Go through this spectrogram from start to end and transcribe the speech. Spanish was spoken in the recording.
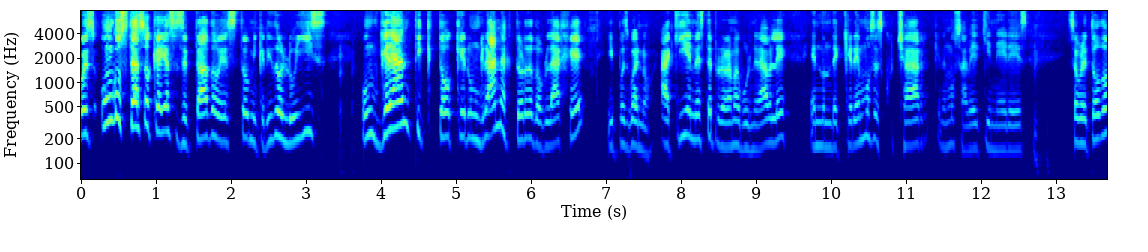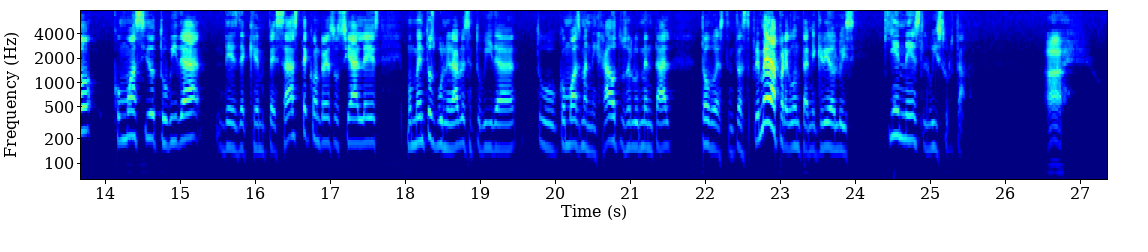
Pues un gustazo que hayas aceptado esto, mi querido Luis. Un gran TikToker, un gran actor de doblaje. Y pues bueno, aquí en este programa vulnerable, en donde queremos escuchar, queremos saber quién eres. Sobre todo, cómo ha sido tu vida desde que empezaste con redes sociales, momentos vulnerables en tu vida, tú, cómo has manejado tu salud mental, todo esto. Entonces, primera pregunta, mi querido Luis. ¿Quién es Luis Hurtado? Ay,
